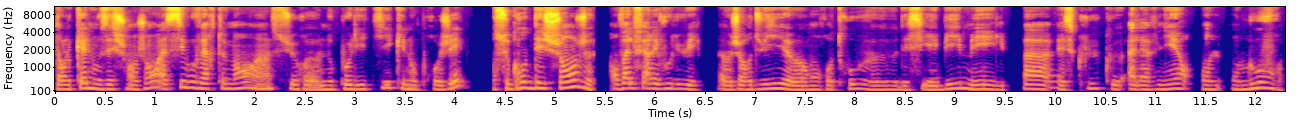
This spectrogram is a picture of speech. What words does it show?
dans lequel nous échangeons assez ouvertement hein, sur nos politiques et nos projets. Ce groupe d'échange, on va le faire évoluer. Aujourd'hui, euh, on retrouve des CIB, mais il n'est pas exclu qu'à l'avenir, on, l'ouvre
